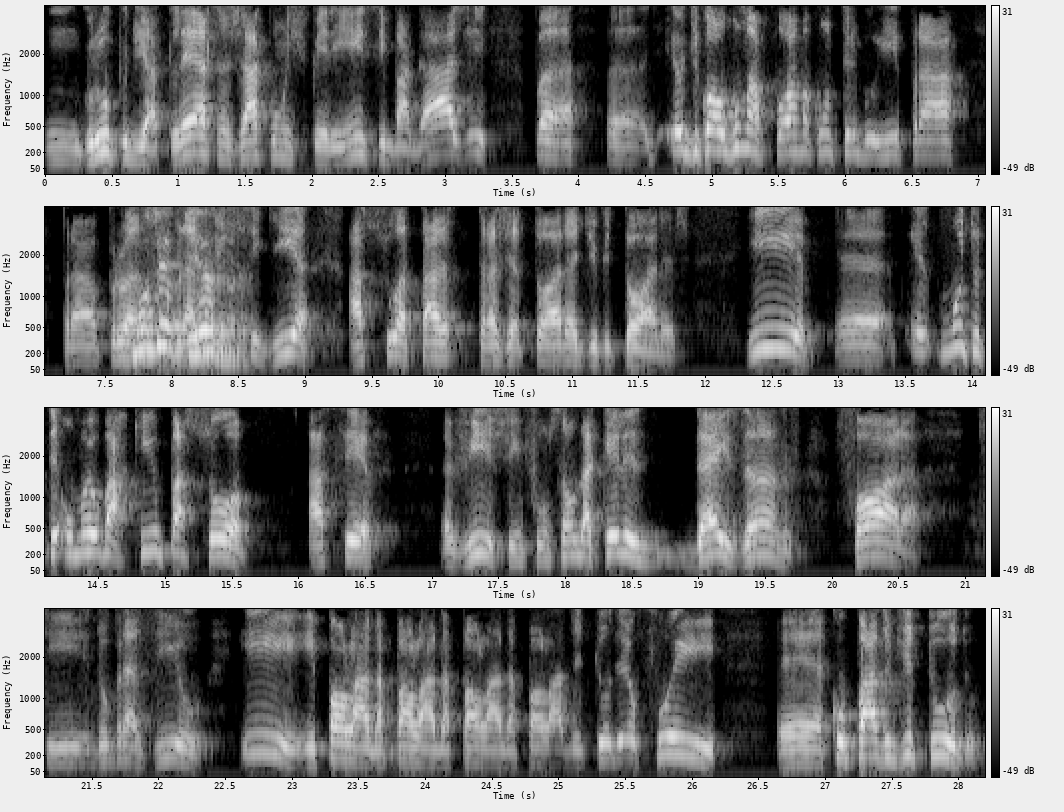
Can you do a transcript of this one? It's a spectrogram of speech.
um grupo de atletas já com experiência e bagagem para, eu de alguma forma contribuir para para o Brasil seguir a sua tra trajetória de vitórias. E é, muito o meu barquinho passou a ser visto em função daqueles 10 anos fora que, do Brasil e, e paulada, paulada, paulada, paulada de tudo, eu fui é, culpado de tudo.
